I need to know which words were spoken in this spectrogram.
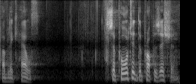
Public Health, supported the proposition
